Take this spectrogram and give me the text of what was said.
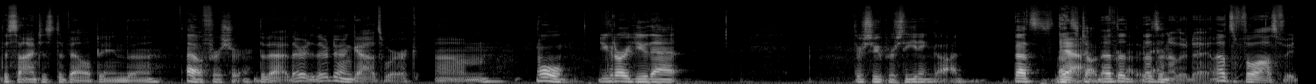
the scientists developing the Oh, for sure. the that they're they're doing God's work. Um, Well, you could argue that they're superseding God. That's that's yeah, that, that, another that's day. another day. That's a philosophy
